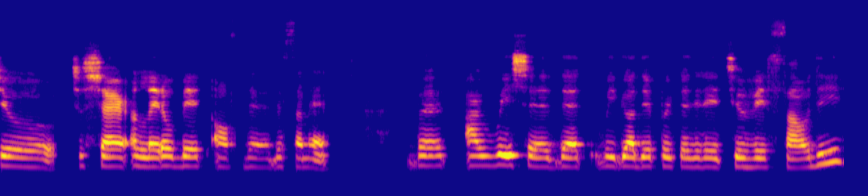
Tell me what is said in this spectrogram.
to to share a little bit of the, the summit. But I wish that we got the opportunity to visit Saudi.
